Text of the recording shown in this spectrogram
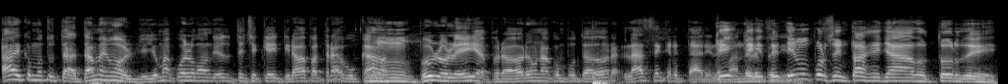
ay, ¿cómo tú estás? Está mejor. Yo, yo me acuerdo cuando yo te chequeé y tiraba para atrás, buscaba, Mm. pues lo leía, pero ahora es una computadora. La secretaria le manda el tiene un porcentaje ya, doctor, de,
